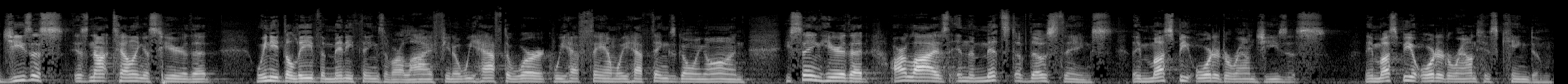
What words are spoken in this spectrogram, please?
Jesus is not telling us here that we need to leave the many things of our life. You know, we have to work, we have family, we have things going on. He's saying here that our lives, in the midst of those things, they must be ordered around Jesus. They must be ordered around his kingdom.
